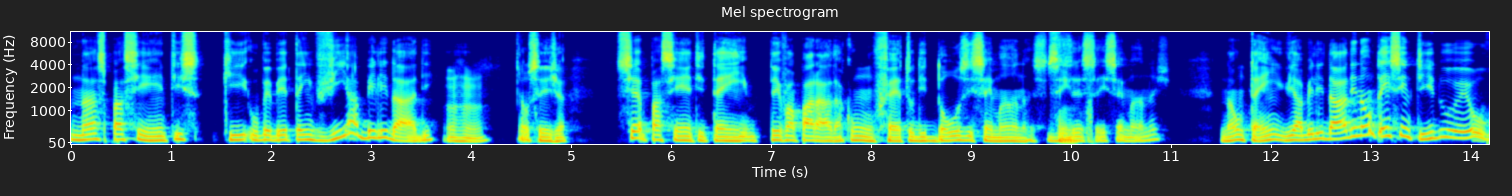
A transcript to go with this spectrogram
nas pacientes que o bebê tem viabilidade Uhum. ou seja, se a paciente tem, teve uma parada com um feto de 12 semanas, Sim. 16 semanas, não tem viabilidade e não tem sentido eu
